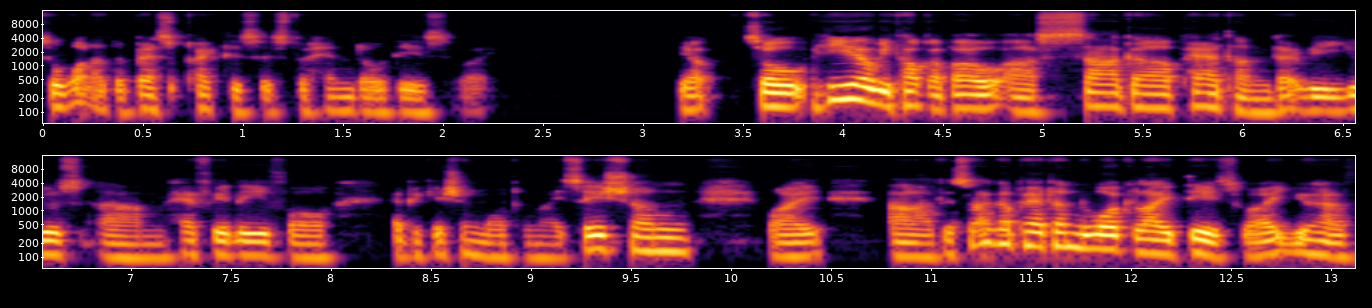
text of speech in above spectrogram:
So what are the best practices to handle this, right? Yeah. So here we talk about a Saga pattern that we use um, heavily for application modernization, right? Uh, the Saga pattern work like this, right? You have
